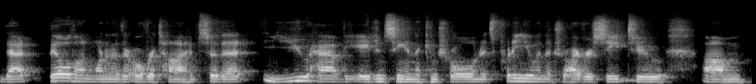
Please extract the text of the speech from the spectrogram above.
that build on one another over time so that you have the agency and the control and it's putting you in the driver's seat to um,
